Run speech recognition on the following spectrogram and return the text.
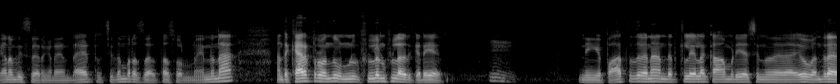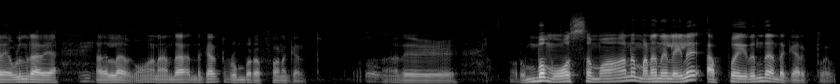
கணபதி சாருங்கிறேன் டைரக்டர் சிதம்பரம் சார் தான் சொல்லணும். என்னன்னா அந்த கேரக்டர் வந்து ஃபுல் அண்ட் ஃபுல் அது கிடையாது. நீங்கள் பார்த்தது வேணால் அந்த இடத்துல எல்லாம் காமெடியாக சின்னதாக ஐயோ வந்துடாதே விழுந்துடாதயா அதெல்லாம் இருக்கும். ஆனால் அந்த அந்த கேரக்டர் ரொம்ப ரஃப்பான கேரக்டர் அது ரொம்ப மோசமான மனநிலையில் அப்போ இருந்த அந்த கேரக்டர் அது.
